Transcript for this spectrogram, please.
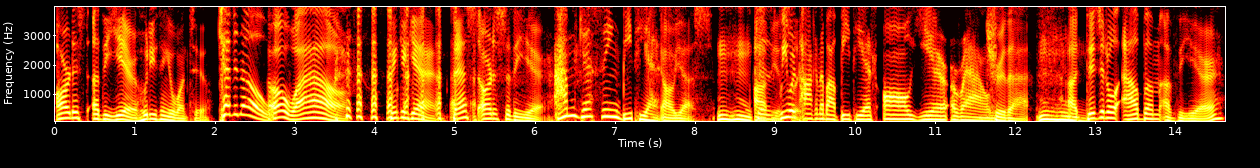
Artist of the Year. Who do you think it went to? Kevin O. Oh, wow. think again. Best Artist of the Year. I'm guessing BTS. Oh, yes. Mm-hmm, because we were talking about BTS all year around. True that. Uh, digital Album of the Year.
